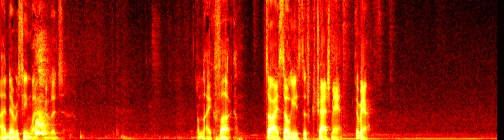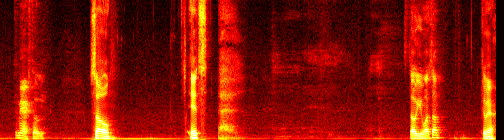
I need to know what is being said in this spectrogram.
I'd never seen white privilege. I'm like, fuck. It's all right, Stogie. It's the trash man. Come here. Come here, Stogie. So it's Stogie, you want some? Come here.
